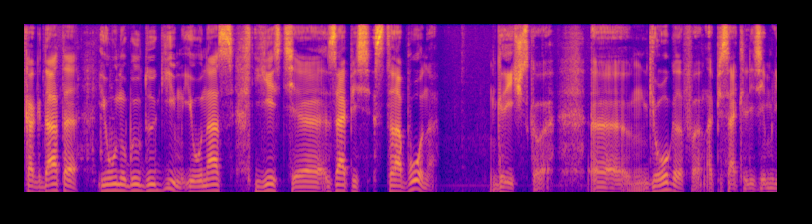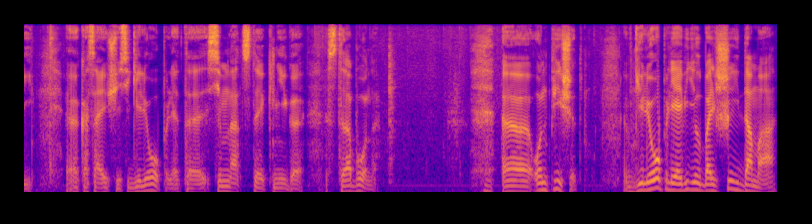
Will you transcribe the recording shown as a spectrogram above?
когда-то Иуну был другим, и у нас есть э, запись Страбона, греческого э, географа, описателя Земли, э, касающаяся Гелиополя. Это 17-я книга Страбона. Э, он пишет, в Гелиополе я видел большие дома,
